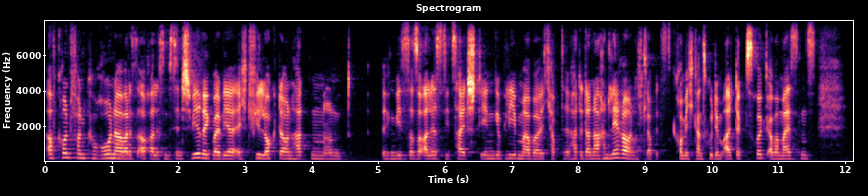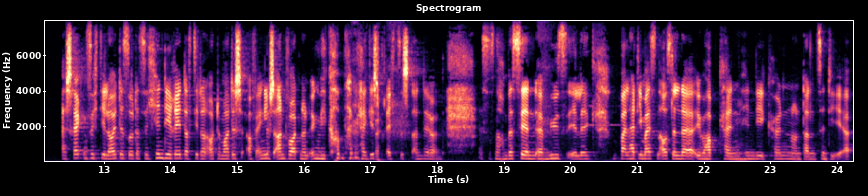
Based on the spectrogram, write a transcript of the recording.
aufgrund von Corona war das auch alles ein bisschen schwierig, weil wir echt viel Lockdown hatten und irgendwie ist da so alles die Zeit stehen geblieben, aber ich hab, hatte danach einen Lehrer und ich glaube, jetzt komme ich ganz gut im Alltag zurück, aber meistens erschrecken sich die Leute so, dass ich Hindi rede, dass die dann automatisch auf Englisch antworten und irgendwie kommt dann kein Gespräch zustande und es ist noch ein bisschen äh, mühselig, weil halt die meisten Ausländer überhaupt kein mhm. Hindi können und dann sind die eher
